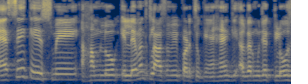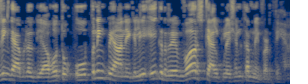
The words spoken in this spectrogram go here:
ऐसे केस में हम लोग इलेवेंथ क्लास में भी पढ़ चुके हैं कि अगर मुझे क्लोजिंग कैपिटल दिया हो तो ओपनिंग पे आने के लिए एक रिवर्स कैलकुलेशन करनी पड़ती है।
